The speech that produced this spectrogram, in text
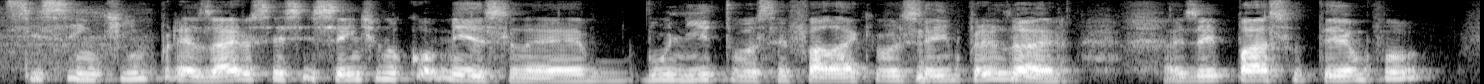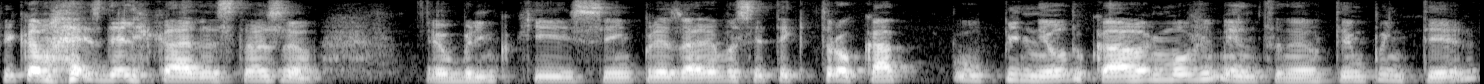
Se sentir empresário, você se sente no começo, né? É bonito você falar que você é empresário. Mas aí passa o tempo, fica mais delicada a situação. Eu brinco que ser empresário é você ter que trocar o pneu do carro em movimento, né? O tempo inteiro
